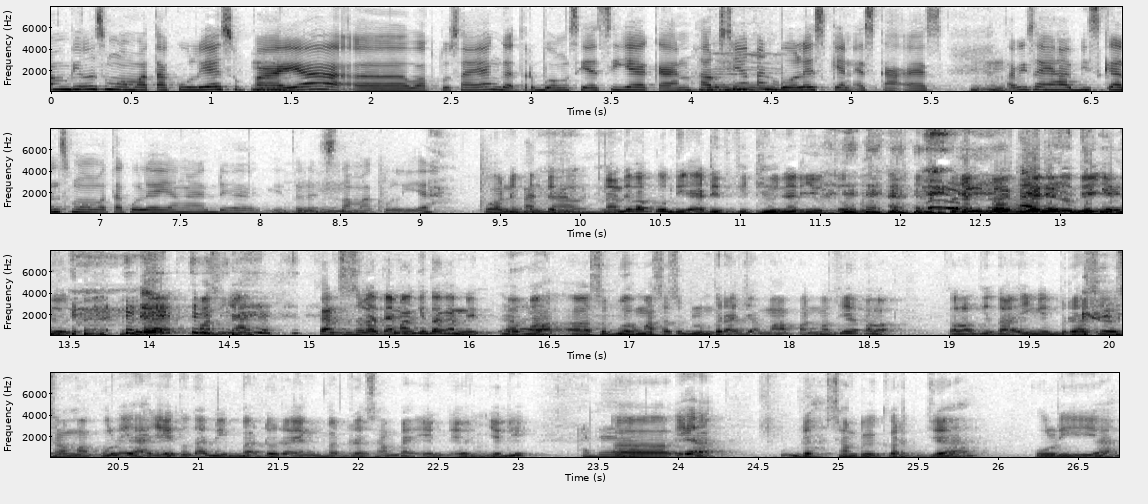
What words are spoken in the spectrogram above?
ambil semua mata kuliah supaya eh, waktu saya nggak terbuang sia-sia kan. Harusnya kan boleh sekian SKS, tapi saya habiskan semua mata kuliah yang ada gitu selama kuliah. Wah ini penting nih. Nanti waktu diedit videonya di YouTube yang bagian itu di itu. Enggak, maksudnya kan sesuai tema kita kan nih, apa eh, sebuah masa sebelum beranjak mapan. Maksudnya kalau kalau kita ingin berhasil sama kuliah ya itu tadi Mbak Dora yang Mbak Dora sampaikan. Ya, Jadi Ada. eh, iya udah sambil kerja, kuliah,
